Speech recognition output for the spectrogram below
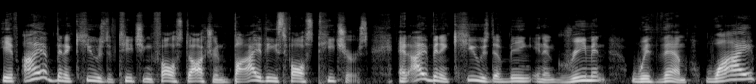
if I have been accused of teaching false doctrine by these false teachers, and I've been accused of being in agreement with them, why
